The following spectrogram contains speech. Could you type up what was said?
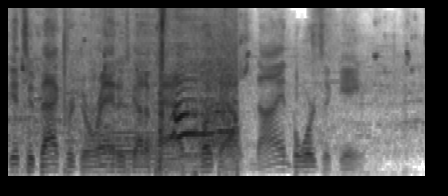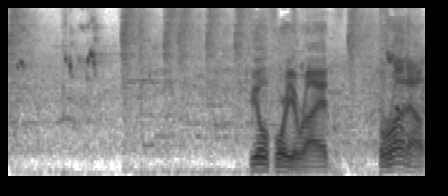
Gets it back for Durant, who's got a pass. Look out. Nine boards a game. Feel for you, Ryan. Run out.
